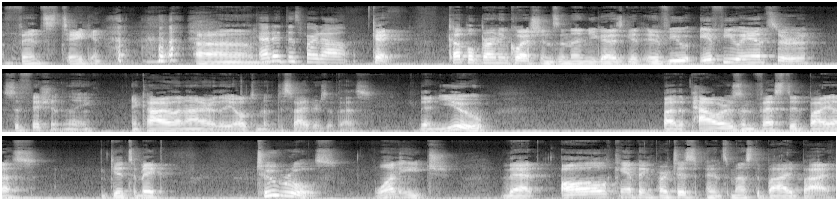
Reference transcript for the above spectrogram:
Offense taken. Um, Edit this part out. Okay, couple burning questions, and then you guys get if you if you answer sufficiently, and Kyle and I are the ultimate deciders of this, then you, by the powers invested by us, get to make two rules, one each, that all camping participants must abide by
